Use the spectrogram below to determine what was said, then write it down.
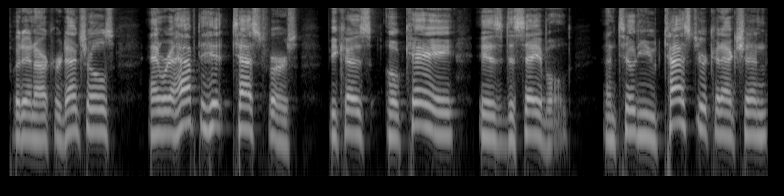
put in our credentials, and we're going to have to hit test first because OK is disabled. Until you test your connection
